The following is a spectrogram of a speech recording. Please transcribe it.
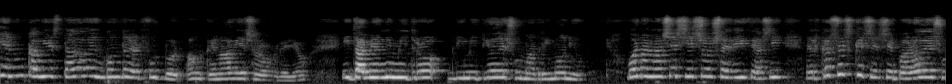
ella nunca había estado en contra del fútbol, aunque nadie se lo creyó. Y también dimitió, dimitió de su matrimonio. Bueno, no sé si eso se dice así. El caso es que se separó de su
